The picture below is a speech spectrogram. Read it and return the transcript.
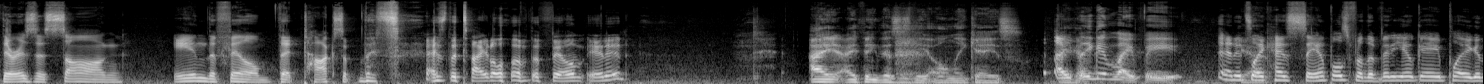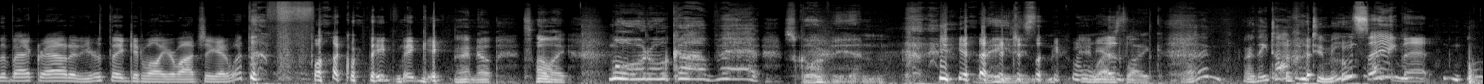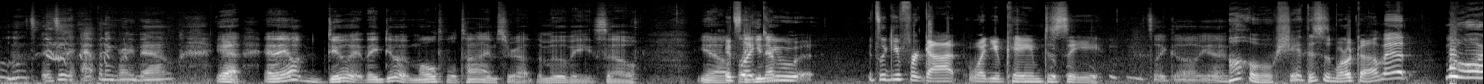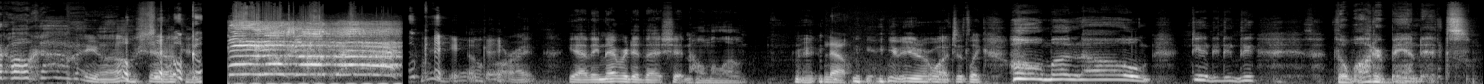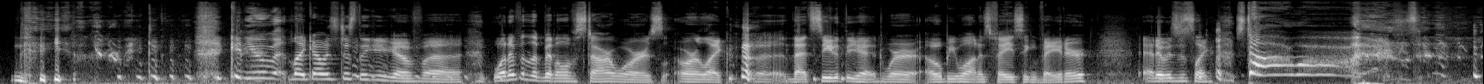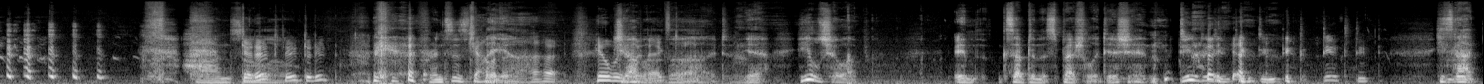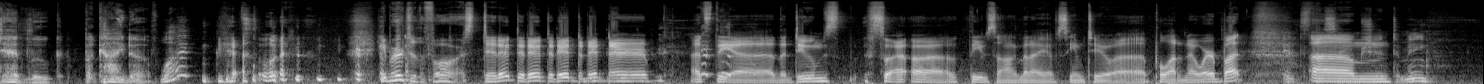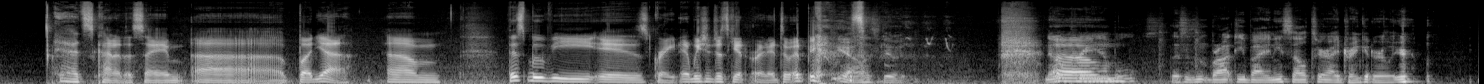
there is a song in the film that talks this as the title of the film in it. I I think this is the only case. I Like, think it might be. And it's Yeah. like has samples from the video game playing in the background, and you're thinking while you're watching it, what the fuck were they thinking? I know. It's all like Mortal Kombat, Scorpion, Raiden. just like, and you're just like, what? Are they talking to me? Who's saying that? Is it happening right now? Yeah, and they don't do it. They do it multiple times throughout the movie. So, you know, It's like, you, never- it's like you forgot what you came to see. It's like, oh yeah, oh shit, this is Mortal Kombat. Mortal Kombat. You know, oh shit. Okay. go- Okay, okay. All right. Yeah, they never did that shit in Home Alone. Right? No, you, don't watch it's like Home Alone. Do, do, do, do. The Water Bandits. can you like? I was just thinking of uh, what if in the middle of Star Wars, or like uh, that scene at the end where Obi Wan is facing Vader, and it was just like Star Wars. Han Solo. Princess Leia. He'll be the Jabba next the one. Hutt. Yeah, he'll show up. In, except in the special edition. He's not dead, Luke, but kind of. What? Yeah, what? he merged with the Force. Did it? Did it? Did it? Did it? That's the uh, the Doom's uh, theme song that I have seemed to uh, pull out of nowhere, but It's the Um, same shit to me. yeah, it's kind of the same. Uh, but yeah, um, this movie is great, and we should just get right into it because Yeah, let's do it. No Um, preamble. This isn't brought to you by any seltzer. I drank it earlier.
